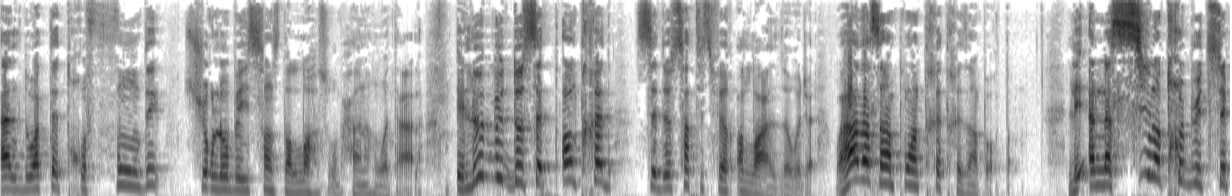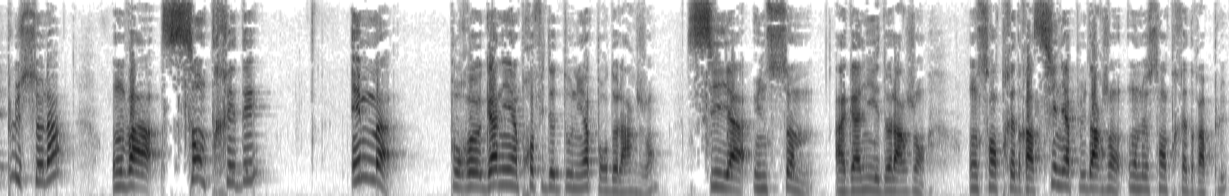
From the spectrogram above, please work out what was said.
elle doit être fondée sur l'obéissance d'Allah subhanahu wa ta'ala. Et le but de cette entraide, c'est de satisfaire Allah azza wa jalla. c'est un point très très important. Les si notre but c'est plus cela, on va s'entraider, imma pour euh, gagner un profit de dunya pour de l'argent. S'il y a une somme à gagner de l'argent, on s'entraidera. S'il n'y a plus d'argent, on ne s'entraidera plus.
